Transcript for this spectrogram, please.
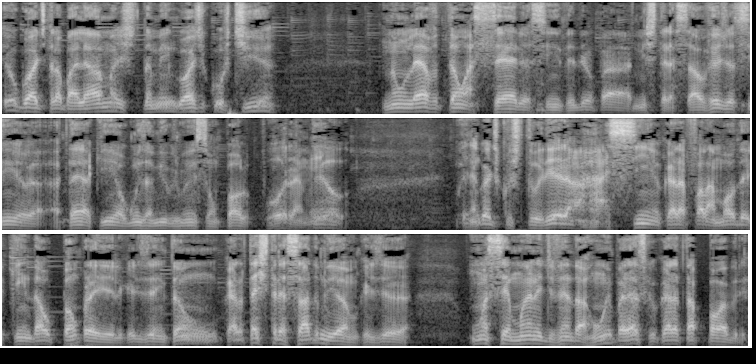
eu gosto de trabalhar, mas também gosto de curtir. Não levo tão a sério assim, entendeu? Para me estressar. Eu vejo assim, até aqui alguns amigos meus em São Paulo, porra, meu, o negócio de costureira é uma racinha, o cara fala mal de quem dá o pão para ele. Quer dizer, então o cara tá estressado mesmo. Quer dizer, uma semana de venda ruim parece que o cara tá pobre.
